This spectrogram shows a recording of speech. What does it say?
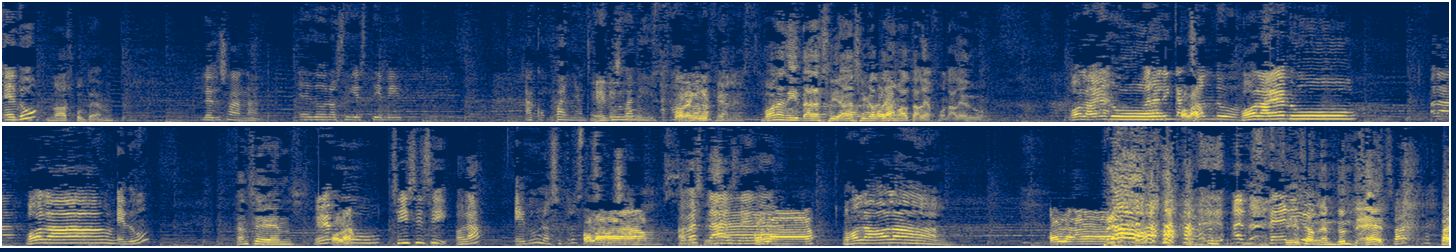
Edu, No l'escoltem. l'Edu se n'ha anat. Edu, no siguis tímid. Acompanya'ns aquesta nit. valoraciones. Bona nit, ara sí, ara sí que el tenim al telèfon, a l'Edu. Hola, Edu. Bona nit, cachondo. Hola, Edu. Hola. Hola. Edu, Que ens sents? Edu. Sí, sí, sí. Hola. Edu, nosotros te escuchamos. Sí. estàs, Edu? Hola, Hola, hola. hola. En Sí, sèrio? semblem tontets. Per,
